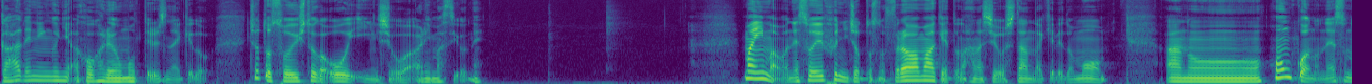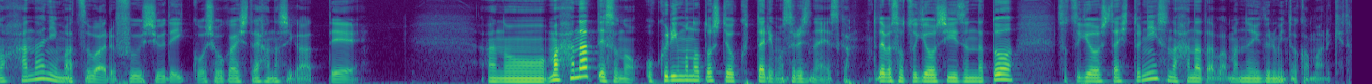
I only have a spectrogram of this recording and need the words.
ガーデニングに憧れを持ってるじゃないけどちょっとそういう人が多い印象はありますよね。まあ今はねそういうふうにちょっとそのフラワーマーケットの話をしたんだけれどもあのー、香港のねその花にまつわる風習で一個紹介したい話があってあのー、まあ、花ってその贈り物として送ったりもするじゃないですか。例えば卒業シーズンだと、卒業した人にその花束、まあ、ぬいぐるみとかもあるけど、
